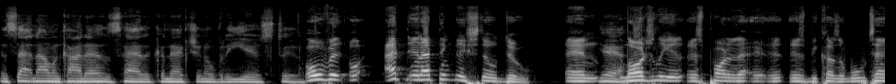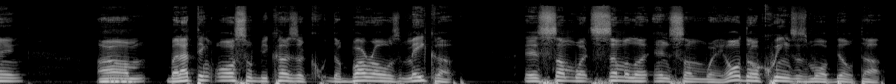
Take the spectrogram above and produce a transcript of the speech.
and Staten Island kind of has had a connection over the years too. over I, and I think they still do. And Yeah. largely as part of that is because of Wu Tang. Mm-hmm. Um, but I think also because of the borough's makeup is somewhat similar in some way, although Queens is more built up.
